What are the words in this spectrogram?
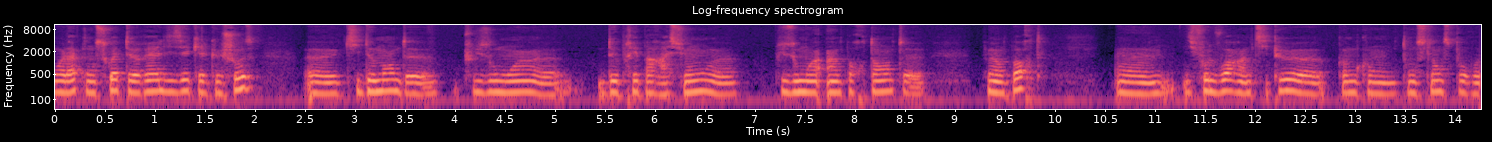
voilà, qu'on souhaite réaliser quelque chose euh, qui demande plus ou moins euh, de préparation, euh, plus ou moins importante, peu importe. il faut le voir un petit peu comme quand on se lance pour,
